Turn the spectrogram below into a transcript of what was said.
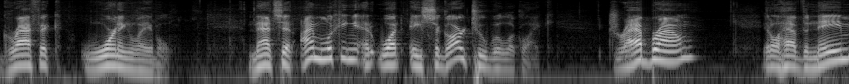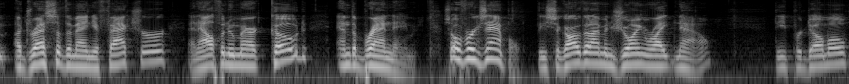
graphic warning label. And that's it. I'm looking at what a cigar tube will look like drab brown. It'll have the name, address of the manufacturer, an alphanumeric code, and the brand name. So, for example, the cigar that I'm enjoying right now, the Perdomo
